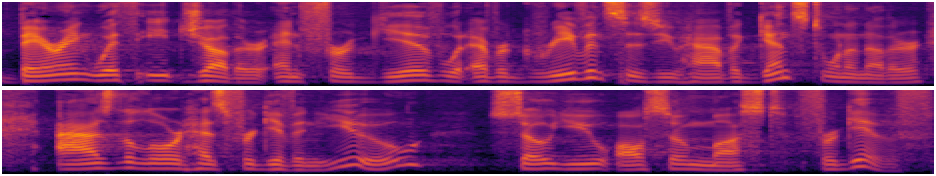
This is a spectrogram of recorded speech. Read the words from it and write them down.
bearing with each other, and forgive whatever grievances you have against one another, as the Lord has forgiven you, so you also must forgive.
